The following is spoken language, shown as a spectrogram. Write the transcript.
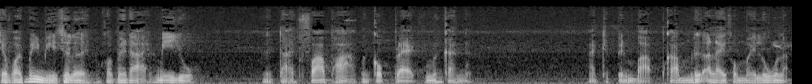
จะว่าไม่มีเฉลยมันก็ไม่ได้ มีอยู่ตายฟ้าผ่ามันก็แปลกเหมือนกันนะ อาจจะเป็นบาปกรรมหรืออะไรก็ไม่รู้ล่ะ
